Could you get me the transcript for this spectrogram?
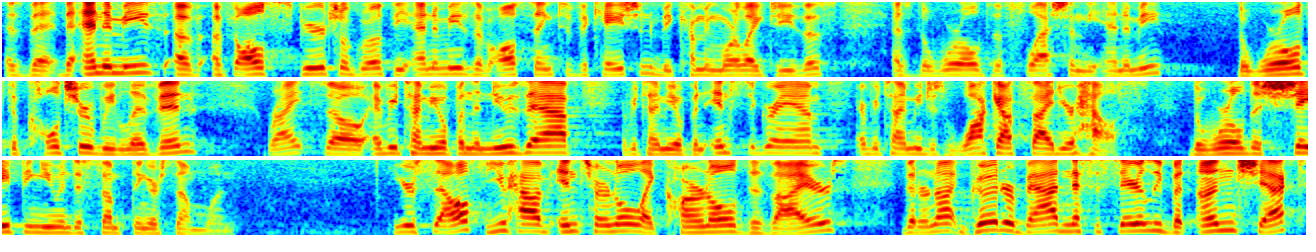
as the, the enemies of, of all spiritual growth, the enemies of all sanctification, becoming more like Jesus, as the world, the flesh, and the enemy. The world, the culture we live in, right? So every time you open the news app, every time you open Instagram, every time you just walk outside your house, the world is shaping you into something or someone. Yourself, you have internal, like carnal desires that are not good or bad necessarily, but unchecked,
